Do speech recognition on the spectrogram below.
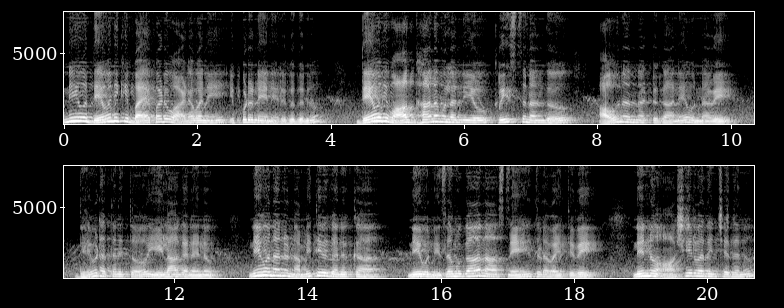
నీవు దేవునికి భయపడు వాడవని ఇప్పుడు నేను ఎరుగుదును దేవుని వాగ్దానములన్నీ క్రీస్తునందు అవునన్నట్టుగానే ఉన్నవి. దేవుడు అతనితో ఇలాగనెను నీవు నన్ను నమ్మితివి గనుక నీవు నిజముగా నా స్నేహితుడవైతివి. నిన్ను ఆశీర్వదించెదను.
